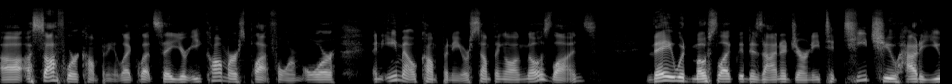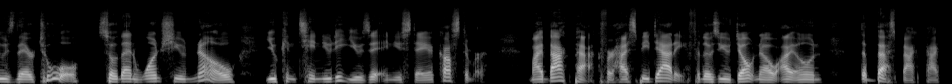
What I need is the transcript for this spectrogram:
Uh, a software company, like let's say your e commerce platform or an email company or something along those lines, they would most likely design a journey to teach you how to use their tool. So then once you know, you continue to use it and you stay a customer. My backpack for High Speed Daddy. For those of you who don't know, I own the best backpack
